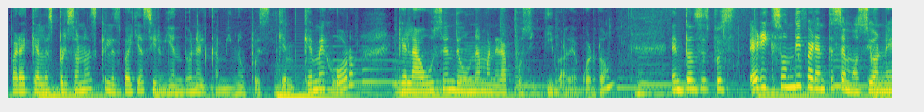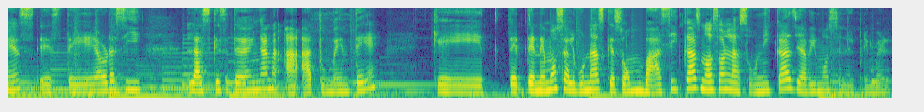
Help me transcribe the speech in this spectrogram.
para que a las personas que les vaya sirviendo en el camino, pues qué, mejor que la usen de una manera positiva, ¿de acuerdo? Entonces, pues, Eric, son diferentes emociones, este, ahora sí, las que se te vengan a, a tu mente, que tenemos algunas que son básicas, no son las únicas, ya vimos en el primer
